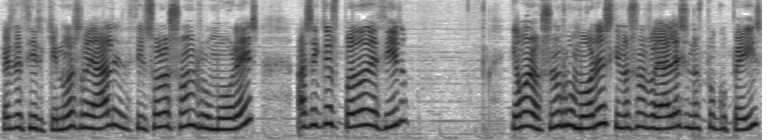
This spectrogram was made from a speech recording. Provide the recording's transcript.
es decir, que no es real, es decir, solo son rumores. Así que os puedo decir que bueno, son rumores que no son reales y no os preocupéis,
